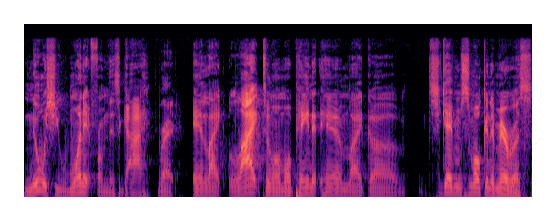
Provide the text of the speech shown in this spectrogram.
Knew what she wanted from this guy, Right. and like lied to him or painted him like. Uh, she gave him smoke in the mirrors.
